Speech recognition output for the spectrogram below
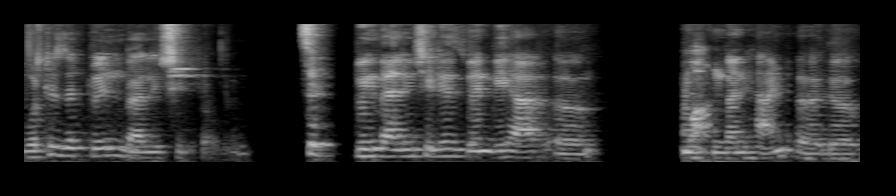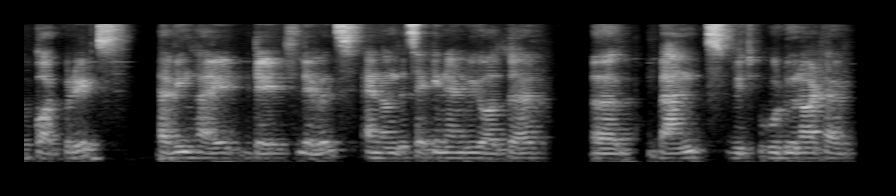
What is the twin balance sheet problem? So twin balance sheet is when we have uh, on one hand uh, the corporates having high debt levels, and on the second hand we also have uh, banks which who do not have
